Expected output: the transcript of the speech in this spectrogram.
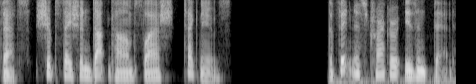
That's shipstation.com slash technews. The fitness tracker isn't dead,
